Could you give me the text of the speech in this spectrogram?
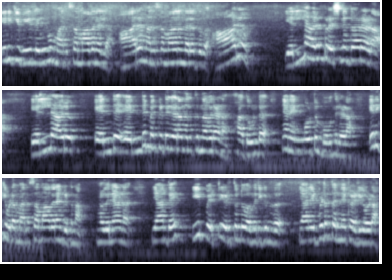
എനിക്ക് വീട്ടിലെങ്ങും മനസ്സമാധാനമല്ല. ആരും മനസ്സമാധാനം തരാത്തത്? ആരും. എല്ലാവരും പ്രശ്നക്കാരാടാ. എല്ലാവരും എന്റെ എന്റെ മെക്കിട്ട് കയറാൻ നിൽക്കുന്നവരാണ്. അതുകൊണ്ട് ഞാൻ എങ്ങോട്ടും പോകുന്നില്ലടാ. എനിക്കിവിടെ മനസ്സമാധാനം കിട്ടണം. അതിനാണ് ഞാൻ ദേ ഈ പെട്ടി എടുത്തുകൊണ്ട് വന്നിരിക്കുന്നത്. ഞാൻ ഇവിടെ തന്നെ കഴിയോടാ.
